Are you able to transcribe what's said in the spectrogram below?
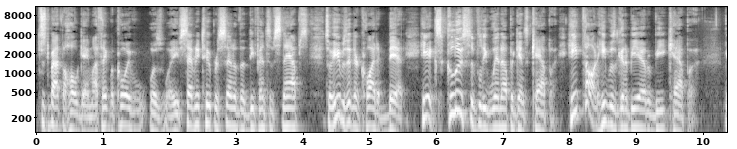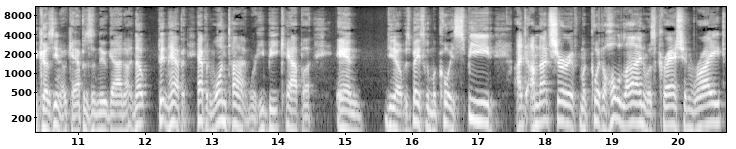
just about the whole game. I think McCoy was what, 72% of the defensive snaps. So he was in there quite a bit. He exclusively went up against Cappa. He thought he was going to be able to beat Cappa because, you know, Cappa's a new guy. No, no, didn't happen. Happened one time where he beat Cappa and you know, it was basically McCoy's speed. I, am not sure if McCoy, the whole line was crashing right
